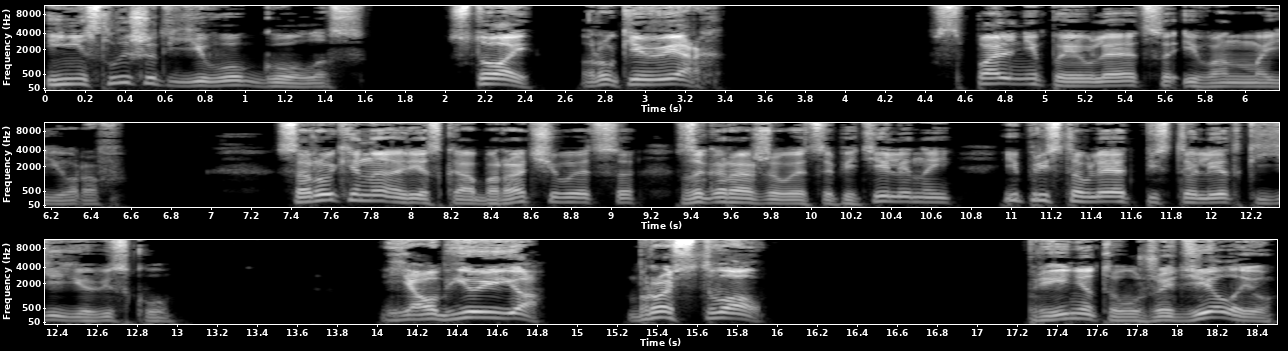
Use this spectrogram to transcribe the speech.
и не слышит его голос. «Стой! Руки вверх!» В спальне появляется Иван Майоров. Сорокина резко оборачивается, загораживается Петелиной и приставляет пистолет к ее виску. «Я убью ее! Брось ствол!» «Принято, уже делаю.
